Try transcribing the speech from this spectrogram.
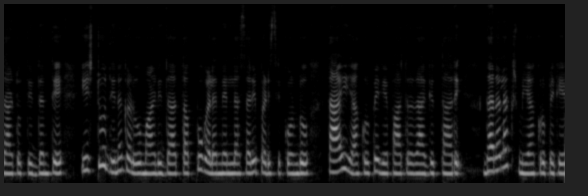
ದಾಟುತ್ತಿದ್ದಂತೆ ಇಷ್ಟು ದಿನಗಳು ಮಾಡಿದ ತಪ್ಪುಗಳನ್ನೆಲ್ಲ ಸರಿಪಡಿಸಿಕೊಂಡು ತಾಯಿಯ ಕೃಪೆಗೆ ಪಾತ್ರರಾಗುತ್ತಾರೆ ಧನಲಕ್ಷ್ಮಿಯ ಕೃಪೆಗೆ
